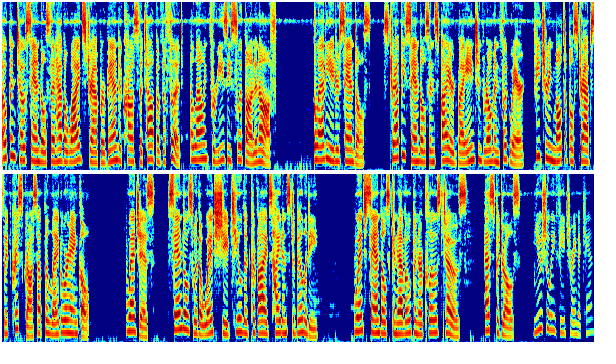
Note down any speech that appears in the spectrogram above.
Open-toe sandals that have a wide strap or band across the top of the foot, allowing for easy slip-on and off. Gladiator sandals. Strappy sandals inspired by ancient Roman footwear, featuring multiple straps that crisscross up the leg or ankle. Wedges. Sandals with a wedge-shaped heel that provides height and stability. Wedge sandals can have open or closed toes. Espadrilles. Usually featuring a can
